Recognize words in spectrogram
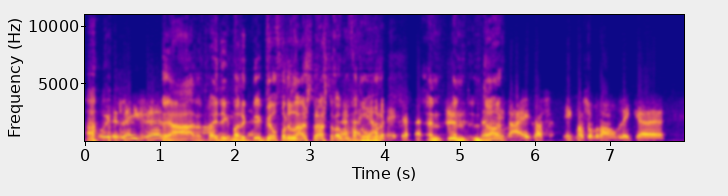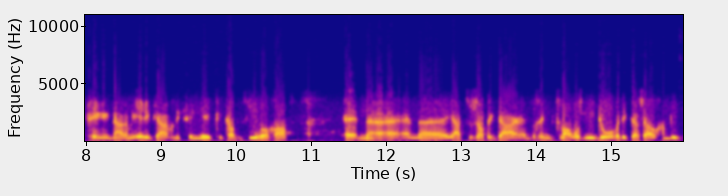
Dan moet je het lezen. hè? Ja, dat weet ik, maar ik, ik wil voor de luisteraars toch ook wel wat Ja, horen. nee. En, en daar... Nee, maar ik was, ik was op een ogenblik, ging ik naar Amerika, want ik, ging, ik, ik had het hier wel gehad. En, en ja, toen zat ik daar en toen ging ik van alles niet door wat ik daar zou gaan doen.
